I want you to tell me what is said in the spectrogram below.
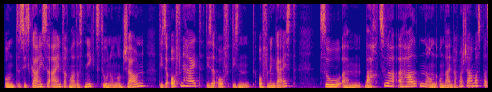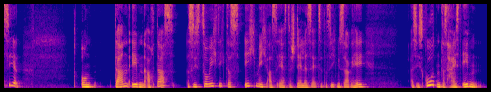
Und es ist gar nicht so einfach, mal das Nichts tun und, und schauen, diese Offenheit, diese off, diesen offenen Geist so ähm, wach zu erhalten und, und einfach mal schauen, was passiert. Und dann eben auch das, es ist so wichtig, dass ich mich als erste Stelle setze, dass ich mir sage, hey, es ist gut und das heißt eben,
